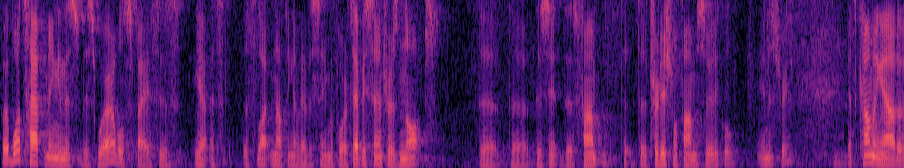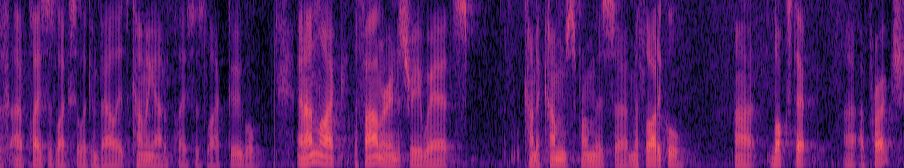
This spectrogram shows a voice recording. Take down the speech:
But what's happening in this, this wearable space is, yeah, it's, it's like nothing I've ever seen before. Its epicenter is not the, the, this, the, the, the traditional pharmaceutical industry. It's coming out of uh, places like Silicon Valley, it's coming out of places like Google. And unlike the pharma industry where it's kind of comes from this uh, methodical uh, lockstep uh, approach,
